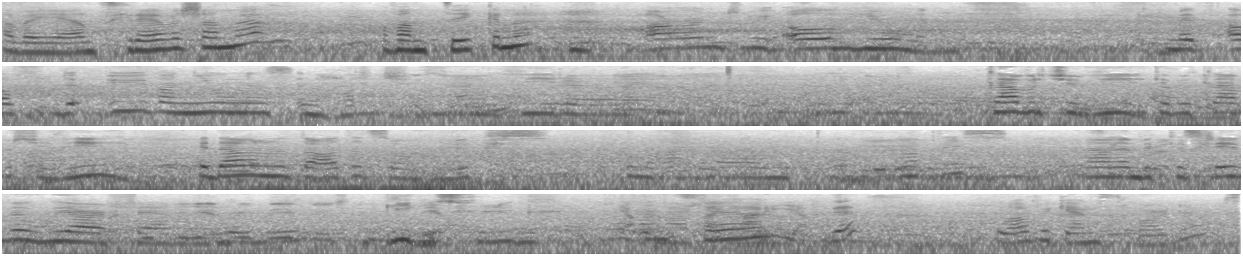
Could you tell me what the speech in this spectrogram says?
Wat ben jij aan het schrijven, Shanna? Of aan het tekenen? Aren't we all humans? Met als de U van humans een hartje. Vier, eh, klavertje 4. Ik heb een klavertje 4 gedaan omdat het altijd zo'n geluks ehm, wat is. En dan heb ik geschreven We are family. Dus geluk. Dit? Love Against Borders.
